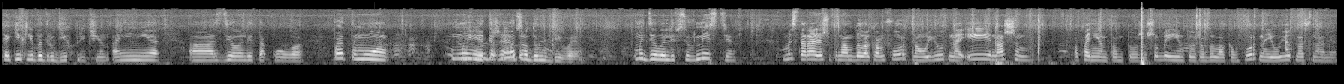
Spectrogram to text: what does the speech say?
каких-либо других причин, они не а, сделали такого. Поэтому Мы мы, мы трудолюбивые. Мы делали все вместе. Мы старались, чтобы нам было комфортно, уютно и нашим оппонентам тоже, чтобы им тоже было комфортно и уютно с нами.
